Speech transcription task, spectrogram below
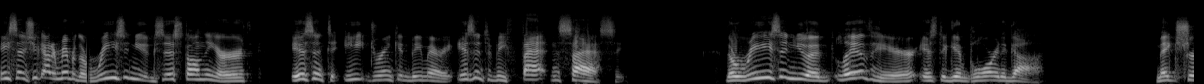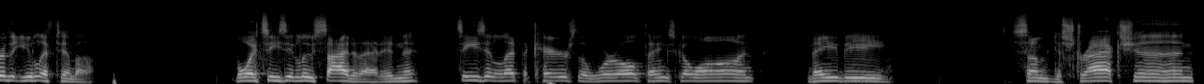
He says, You got to remember the reason you exist on the earth isn't to eat, drink, and be merry, isn't to be fat and sassy. The reason you live here is to give glory to God. Make sure that you lift Him up. Boy, it's easy to lose sight of that, isn't it? It's easy to let the cares of the world, things go on, maybe some distraction.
